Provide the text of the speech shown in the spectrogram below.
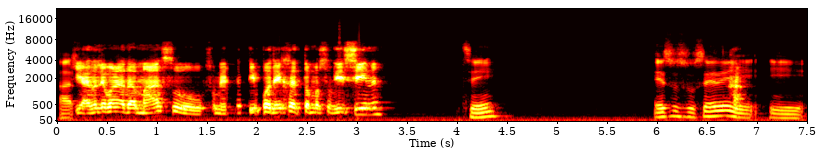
A... Ya no le van a dar más su, su tipo deja de tomar su medicina. Sí. Eso sucede ah. y, y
